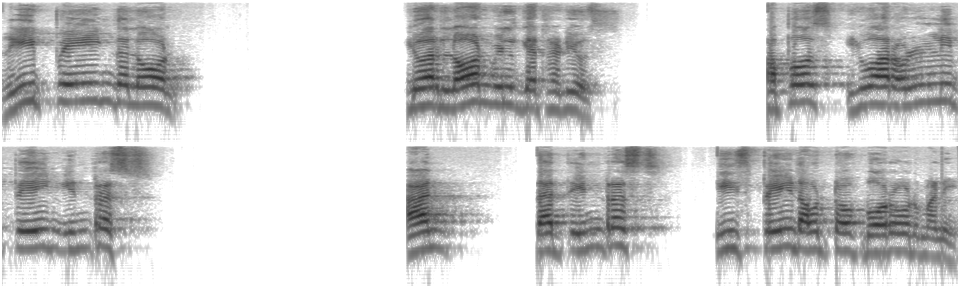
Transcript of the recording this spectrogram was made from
repaying the loan, your loan will get reduced. Suppose you are only paying interest and that interest is paid out of borrowed money.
